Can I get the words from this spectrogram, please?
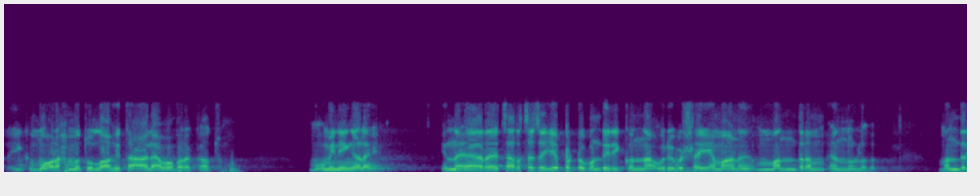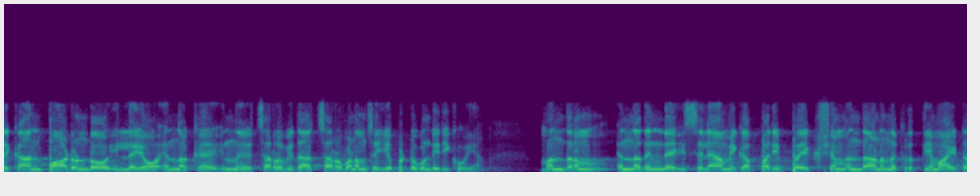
അലൈക്കും വറഹമത്തല്ലാഹി താല വബർക്കാത്തു മുഅ്മിനീങ്ങളെ ഇന്ന് ഏറെ ചർച്ച ചെയ്യപ്പെട്ടുകൊണ്ടിരിക്കുന്ന ഒരു വിഷയമാണ് മന്ത്രം എന്നുള്ളത്. മന്ത്രിക്കാൻ പാടുണ്ടോ ഇല്ലയോ എന്നൊക്കെ ഇന്ന് ചെറുവിധ ചർവണം ചെയ്യപ്പെട്ടുകൊണ്ടിരിക്കുകയാണ്. മന്ത്രം എന്നതിന്റെ ഇസ്ലാമിക പരിപ്രേക്ഷ്യം എന്താണെന്ന് കൃത്യമായിട്ട്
